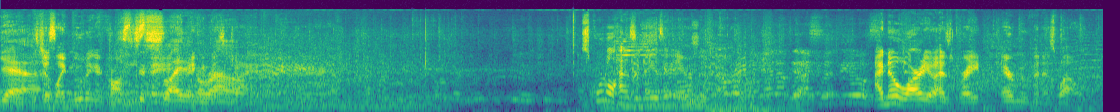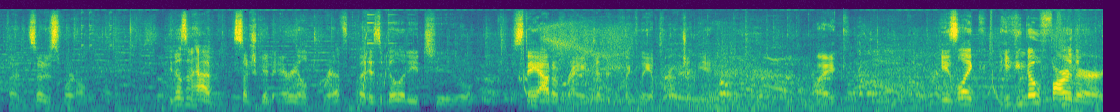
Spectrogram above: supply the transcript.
Yeah. It's just like moving across the Just stage, sliding around. This giant Squirtle has amazing air movement. I know Wario has great air movement as well, but so does Squirtle. He doesn't have such good aerial drift, but his ability to stay out of range and then quickly approach in the air, like He's like he can go farther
